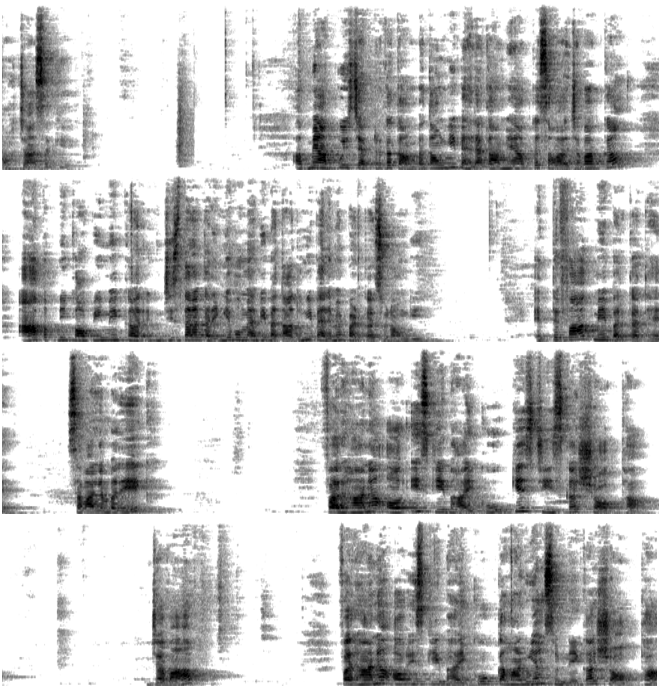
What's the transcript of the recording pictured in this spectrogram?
पहुँचा सके। अब मैं आपको इस चैप्टर का काम बताऊँगी। पहला काम है आपका सवाल जवाब का। आप अपनी कॉपी में कर, जिस तरह करेंगे वो मैं अभी बता दूँगी, पहले मैं पढ़कर सुनाऊँगी। इत्तेफाक में बरकत है। सवाल नंबर एक, फरहाना और इसके भाई को किस चीज़ का शौक था? जवाब, फरहाना और इसके भाई को कहानियाँ सुनने का शौक था।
